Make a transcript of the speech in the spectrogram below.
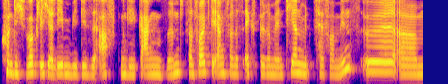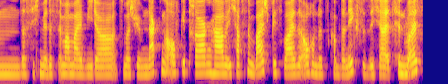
konnte ich wirklich erleben, wie diese Aften gegangen sind. Dann folgte irgendwann das Experimentieren mit Pfefferminzöl, ähm, dass ich mir das immer mal wieder zum Beispiel im Nacken aufgetragen habe. Ich habe es mir beispielsweise auch, und jetzt kommt der nächste Sicherheitshinweis,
